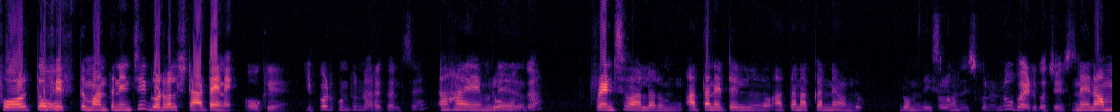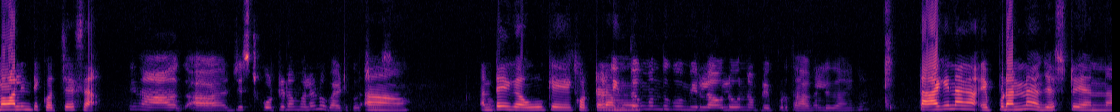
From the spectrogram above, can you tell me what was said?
ఫోర్త్. ఫిఫ్త్ మంత్ నుంచి గొడవలు స్టార్ట్ అయినాయి. ఓకే. ఇప్పటికుంటున్నారా కలిసే? ఆహా ఏం లేదు. ఫ్రెండ్స్ వాళ్ళ రూమ్ అతను ఎటు అతను అక్కడనే ఉండు రూమ్ రూమ్ తీసుకొని తీసుకుని నువ్వు బయటకు వచ్చేసా నేను అమ్మ వాళ్ళ ఇంటికి వచ్చేసా. జస్ట్ కొట్టడం వల్ల నువ్వు బయటకు అంటే ఇక ఊకే కొట్టడం ఇంతకు ముందుకు మీరు లవ్లో ఉన్నప్పుడు ఎప్పుడు తాగలేదు ఆయన? తాగినా ఎప్పుడన్నా జస్ట్ ఏమన్నా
